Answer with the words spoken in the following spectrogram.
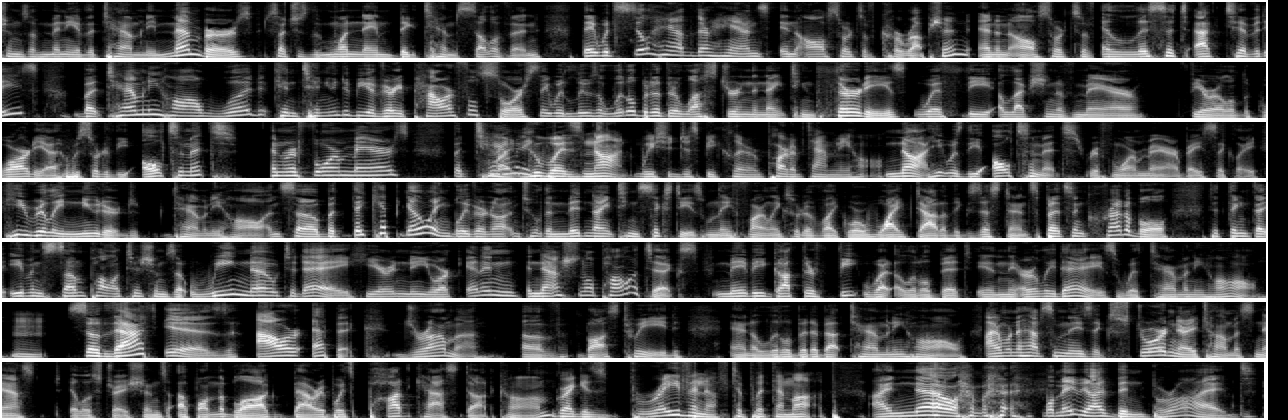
manipulation of many of the Tammany members, such as the one named Big Tim Sullivan, they would still have their hands in all sorts of corruption and in all sorts of illicit activities. But Tammany Hall would continue to be a very powerful source. They would lose a little bit of their luster in the 1930s with the election of Mayor Fiorello LaGuardia, who was sort of the ultimate in reform mayors. But Tammany, right, who was not, we should just be clear, part of Tammany Hall. Not. He was the ultimate reform mayor, basically. He really neutered Tammany Hall. And so, but they kept going, believe it or not, until the mid 1960s when they finally sort of like were wiped out of existence. But it's incredible to think that even some politicians that we know today here in New York and in, in national politics maybe got their feet wet a little bit in the early days with Tammany Hall. Mm. So that is our epic drama of Boss Tweed and a little bit about Tammany Hall. I want to have some of these extraordinary Thomas Nast illustrations up on the blog, BoweryBoysPodcast.com. Greg is brave enough to put them up. I know. well, maybe I've been bribed.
